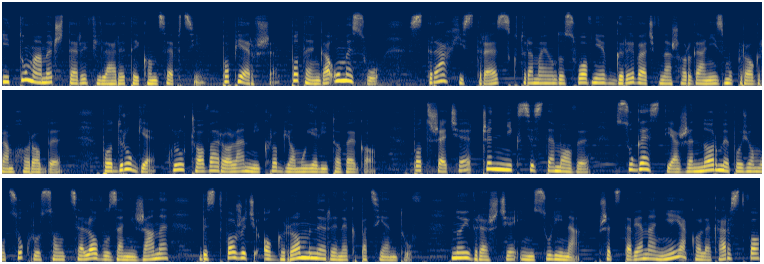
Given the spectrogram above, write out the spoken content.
I tu mamy cztery filary tej koncepcji. Po pierwsze, potęga umysłu, strach i stres, które mają dosłownie wgrywać w nasz organizm program choroby. Po drugie, kluczowa rola mikrobiomu jelitowego. Po trzecie, czynnik systemowy, sugestia, że normy poziomu cukru są celowo zaniżane, by stworzyć ogromny rynek pacjentów. No i wreszcie insulina, przedstawiana nie jako lekarstwo,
